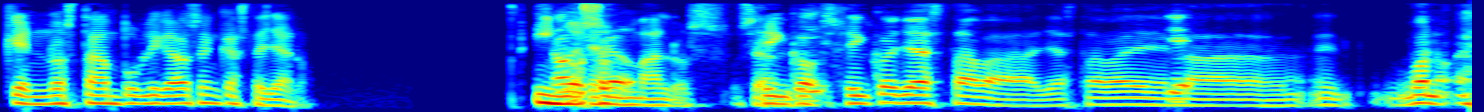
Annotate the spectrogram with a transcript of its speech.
que no estaban publicados en castellano. Y No, son malos. O sea, Cinco, cinco ya estaba, ya estaba en Y- la, en- bueno, en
